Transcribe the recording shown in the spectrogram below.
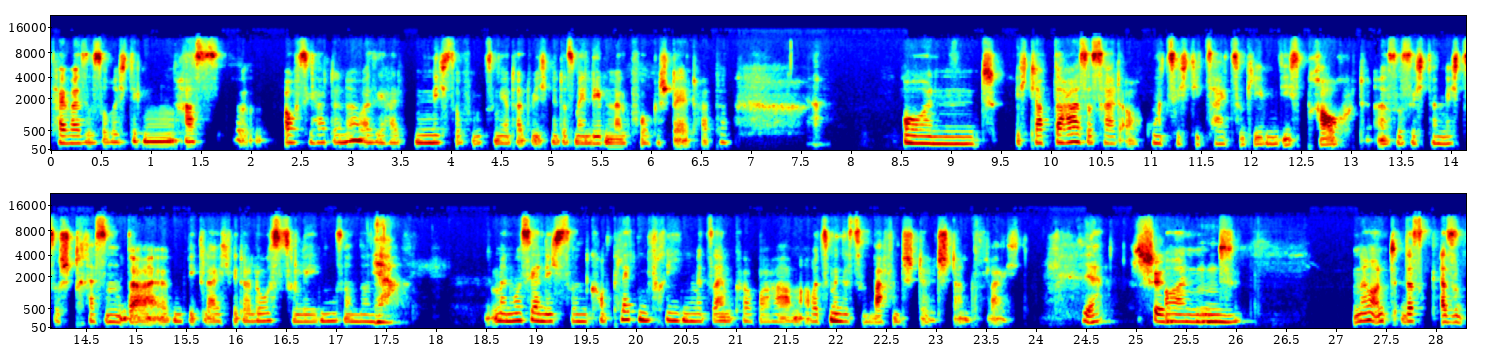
teilweise so richtigen Hass äh, auf sie hatte, ne? weil sie halt nicht so funktioniert hat, wie ich mir das mein Leben lang vorgestellt hatte. Ja. Und ich glaube, da ist es halt auch gut, sich die Zeit zu geben, die es braucht. Also sich dann nicht zu stressen, da irgendwie gleich wieder loszulegen, sondern Ja. man muss ja nicht so einen kompletten Frieden mit seinem Körper haben, aber zumindest so einen Waffenstillstand vielleicht. Ja, schön. Und, Mhm. ne, und das, also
